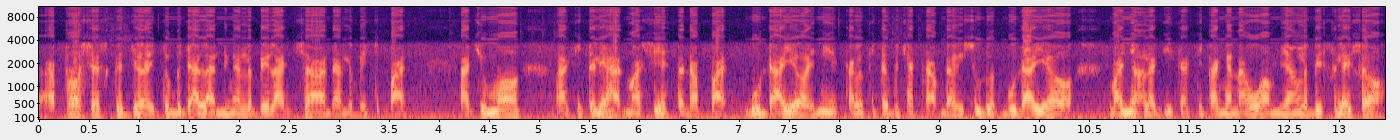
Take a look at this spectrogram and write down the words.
uh, proses kerja itu berjalan dengan lebih lancar dan lebih cepat. Uh, cuma uh, kita lihat masih terdapat budaya ini kalau kita bercakap dari sudut budaya banyak lagi kaki tangan awam yang lebih selesa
